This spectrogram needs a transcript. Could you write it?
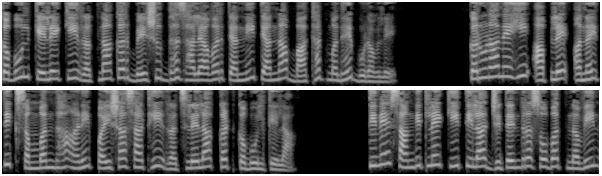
कबूल केले की रत्नाकर बेशुद्ध झाल्यावर त्यांनी त्यांना बाथटमध्ये बुडवले. करुणानेही आपले अनैतिक संबंध आणि पैशासाठी रचलेला कट कबूल केला. तिने सांगितले की तिला जितेंद्रसोबत नवीन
